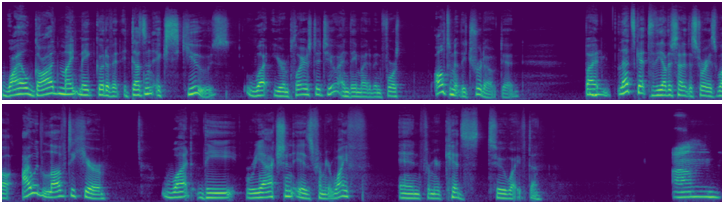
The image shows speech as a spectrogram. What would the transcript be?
while God might make good of it, it doesn't excuse what your employers did to you, and they might have been forced ultimately Trudeau did. But mm-hmm. let's get to the other side of the story as well. I would love to hear what the reaction is from your wife and from your kids to what you've done. Um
